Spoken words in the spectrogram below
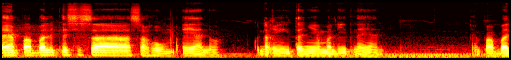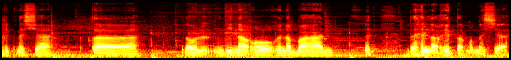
Ayan, pabalik na siya sa, sa home. Ayan, oh. Kung nakikita niyo yung maliit na yan. Ayan, pabalik na siya. At nawal- hindi na ako kinabahan dahil nakita ko na siya.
